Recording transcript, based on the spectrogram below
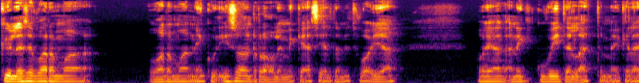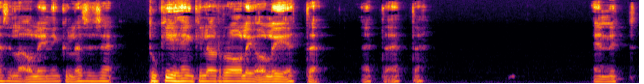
kyllä se varmaan, varmaan niin kuin isoin rooli, mikä sieltä nyt voidaan, voidaan ainakin kuvitella, että meikäläisellä oli, niin kyllä se, se tukihenkilön rooli oli, että, että, että en nyt,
